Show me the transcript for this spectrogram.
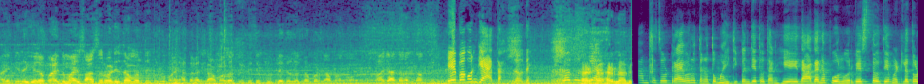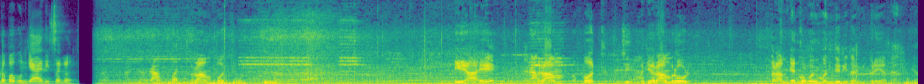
आणि तिथे गेलं पाहिजे माझे सासरवाडी जा म्हणते. तू माझ्या हाताखाली कामाला ते कुठले त्याचा नंबर सापडा माझ्या हाताखाली काम केलं हे बघून घ्या आता जाऊ दे. आमचा जो ड्रायव्हर होता ना तो माहिती पण देत होता आणि हे दादानं फोनवर व्यस्त होते म्हटलं थोडं बघून घ्या आधी सगळं. रामपत रामपथ हे आहे रामपथ म्हणजे राम रोड. राम जन्मभूमी मंदिर इधर इकडे आता या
